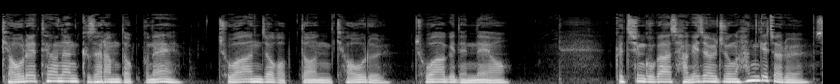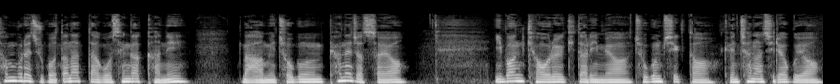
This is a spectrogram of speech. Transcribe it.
겨울에 태어난 그 사람 덕분에 좋아한 적 없던 겨울을 좋아하게 됐네요. 그 친구가 사계절 중 한 계절을 선물해주고 떠났다고 생각하니 마음이 조금은 편해졌어요. 이번 겨울을 기다리며 조금씩 더 괜찮아지려고요.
